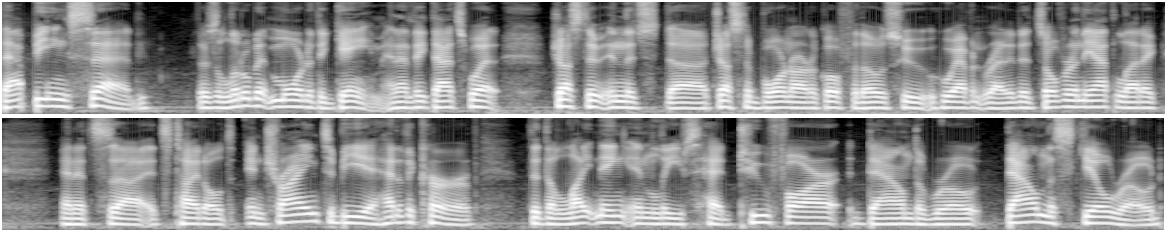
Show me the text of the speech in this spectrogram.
That being said, there's a little bit more to the game, and I think that's what Justin in this uh, Justin Bourne article for those who who haven't read it. It's over in the Athletic, and it's uh, it's titled "In Trying to Be Ahead of the Curve." Did the Lightning and Leafs head too far down the road, down the skill road?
